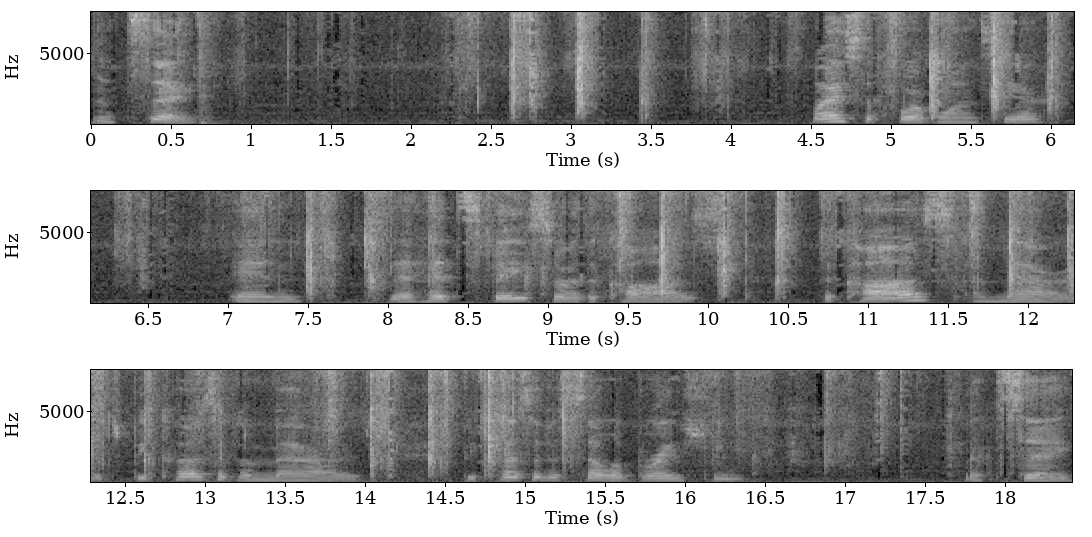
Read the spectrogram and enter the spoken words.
Let's see. Why is the Four of Wands here? In the headspace or the cause the cause a marriage because of a marriage because of a celebration let's say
